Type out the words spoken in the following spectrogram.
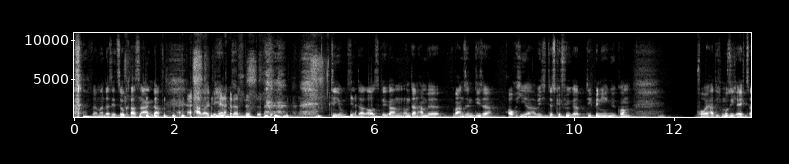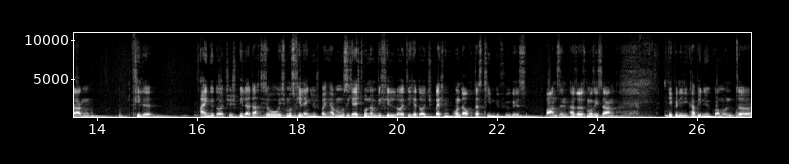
Wenn man das jetzt so krass sagen darf. Aber die, ja, Jungs, das stimmt, das stimmt. die Jungs sind ja. da rausgegangen und dann haben wir Wahnsinn, dieser, auch hier habe ich das Gefühl gehabt, ich bin hier hingekommen. Vorher hatte ich, muss ich echt sagen, viele eingedeutsche Spieler, dachte ich so, oh, ich muss viel Englisch sprechen, aber muss sich echt wundern, wie viele Leute hier Deutsch sprechen und auch das Teamgefüge ist Wahnsinn. Also das muss ich sagen. Ich bin in die Kabine gekommen und äh,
